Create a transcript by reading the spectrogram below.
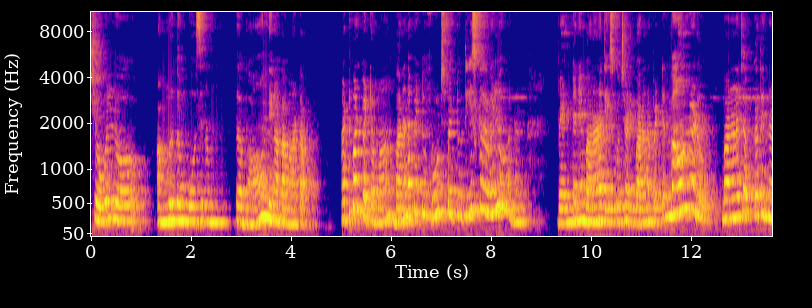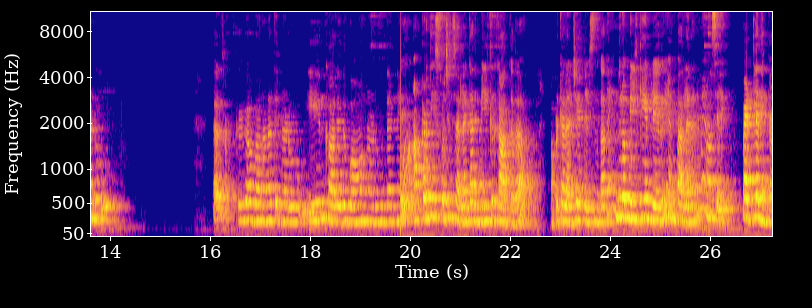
చెవుల్లో అమృతం పోసినంత బాగుంది నాకు ఆ మాట. అటుపని పెట్టమ్మా బనానా పెట్టు ఫ్రూట్స్ పెట్టు తీసుకురా వెళ్ళు అన్నాడు. వెంటనే బనానా తీసుకొచ్చాడు. బనానా పెట్టాను బాగున్నాడు. బనానా చక్కగా తిన్నాడు. చాలా చక్కగా బనానా తిన్నాడు. ఏం కాలేదు బాగున్నాడు. దాన్ని అక్కడ తీసుకొచ్చిన సర్లేక అది మిల్క్ కాదు కదా. అప్పటికి అలర్జీ అని తెలిసింది కదా. ఇందులో మిల్క్ ఏం లేదు ఏం పర్లేదని మేము అసలు పెట్టలేదు ఇంకా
